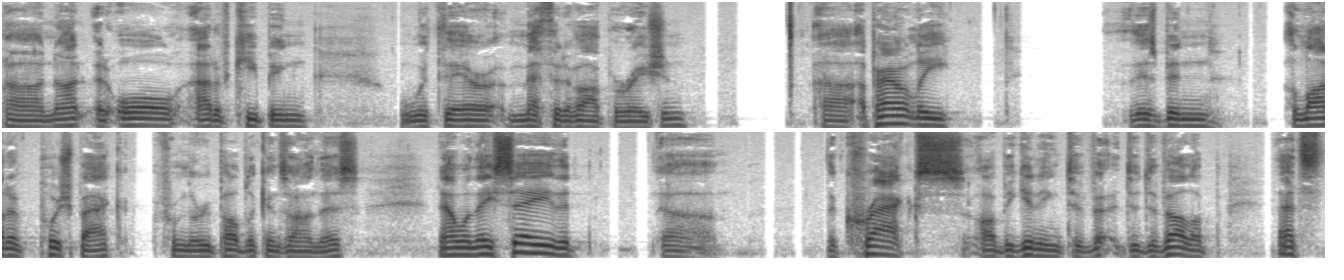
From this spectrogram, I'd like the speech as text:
uh, not at all out of keeping with their method of operation. Uh, apparently, there's been a lot of pushback from the Republicans on this. Now, when they say that uh, the cracks are beginning to to develop. That's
